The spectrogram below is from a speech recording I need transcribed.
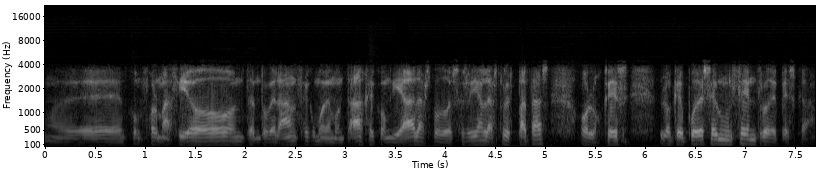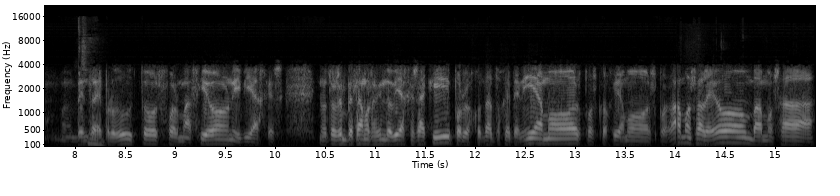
eh, con formación tanto de lance como de montaje, con guiadas, todo eso serían las tres patas o lo que es lo que puede ser un centro de pesca, venta de productos, formación y viajes. Nosotros empezamos haciendo viajes aquí por los contratos que teníamos, pues cogíamos, pues vamos a León, vamos a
